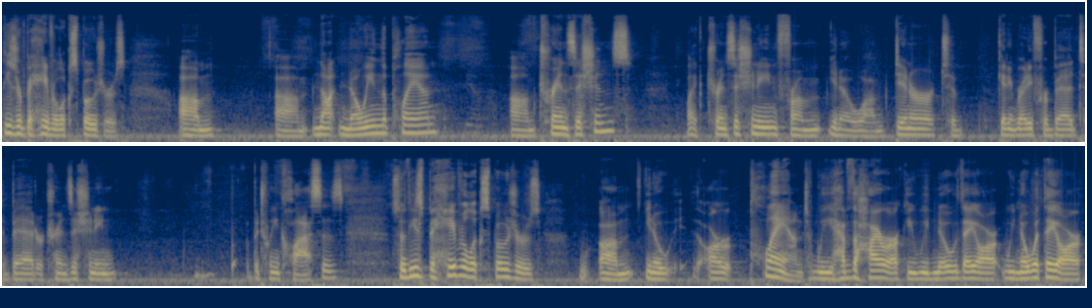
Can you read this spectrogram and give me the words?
These are behavioral exposures. Um, um, not knowing the plan, um, transitions, like transitioning from you know um, dinner to getting ready for bed to bed, or transitioning between classes. So these behavioral exposures, um, you know, are planned. We have the hierarchy. We know they are. We know what they are.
